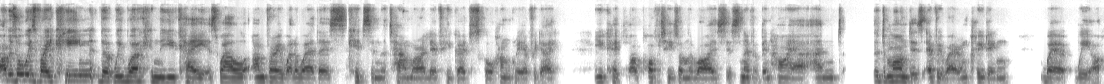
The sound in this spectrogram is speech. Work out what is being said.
I was always very keen that we work in the UK as well. I'm very well aware there's kids in the town where I live who go to school hungry every day. UK child poverty is on the rise. It's never been higher. And the demand is everywhere, including where we are.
